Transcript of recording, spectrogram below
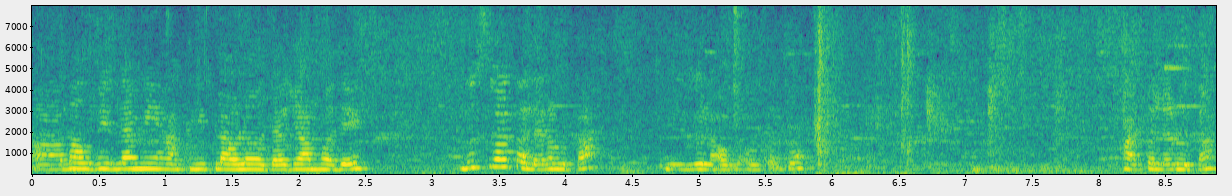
भाऊबीजला मी हा क्लिप लावला होता ज्यामध्ये दुसरा कलर होता. मी जो लावला होता तो. हा कलर होता.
